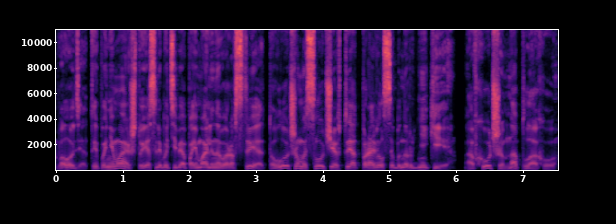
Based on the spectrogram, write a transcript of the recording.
«Володя, ты понимаешь, что если бы тебя поймали на воровстве, то в лучшем из случаев ты отправился бы на рудники, а в худшем – на плаху.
